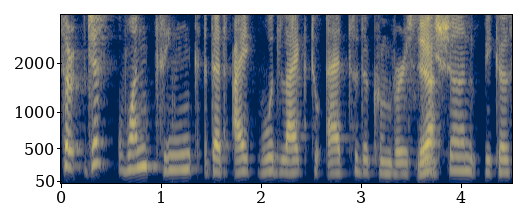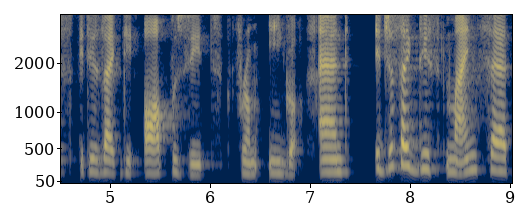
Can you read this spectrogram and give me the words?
so, just one thing that I would like to add to the conversation yeah. because it is like the opposite from ego. And it's just like this mindset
